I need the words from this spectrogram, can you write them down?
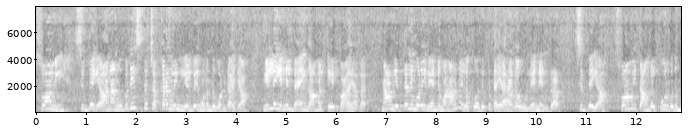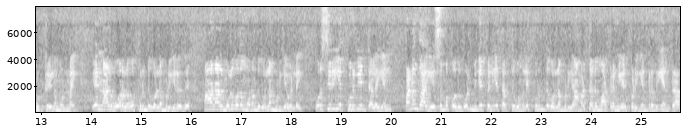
சுவாமி சித்தையா நான் உபதேசித்த சக்கரங்களின் இயல்பை உணர்ந்து கொண்டாயா? இல்லையெனில் தயங்காமல் கேட்பாயாக. நான் எத்தனை முறை வேண்டுமானாலும் இழக்குவதற்கு தயாராக உள்ளேன் என்றார். சித்தையா சுவாமி தாங்கள் கூறுவது முற்றிலும் உண்மை. என்னால் ஓரளவு புரிந்து கொள்ள முடிகிறது. ஆனால் முழுவதும் உணர்ந்து கொள்ள முடியவில்லை. ஒரு சிறிய குருவின் தலையில் பனங்காயை சுமப்பது போல் மிகப்பெரிய தத்துவங்களை புரிந்து கொள்ள முடியாமல் தடுமாற்றம் ஏற்படுகின்றது என்றார்.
